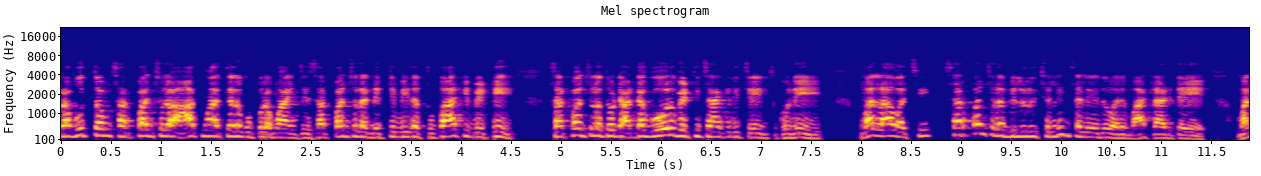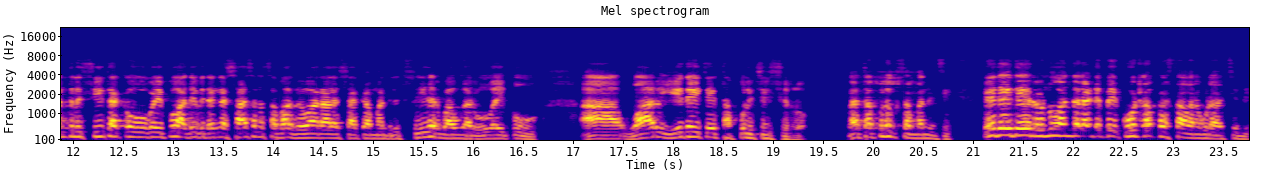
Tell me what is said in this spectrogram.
ప్రభుత్వం సర్పంచుల ఆత్మహత్యలకు పురమాయించి సర్పంచుల నెత్తి మీద తుపాకీ పెట్టి సర్పంచులతో అడ్డగోలు పెట్టి చాకరీ చేయించుకొని మళ్ళా వచ్చి సర్పంచుల బిల్లులు చెల్లించలేదు అని మాట్లాడితే మంత్రి సీతక్క ఓవైపు అదేవిధంగా శాసనసభ వ్యవహారాల శాఖ మంత్రి శ్రీధర్ బాబు గారు ఓవైపు ఆ వారు ఏదైతే తప్పులు చేసిర్రో ఆ తప్పులకు సంబంధించి ఏదైతే రెండు వందల డెబ్బై కోట్ల ప్రస్తావన కూడా వచ్చింది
